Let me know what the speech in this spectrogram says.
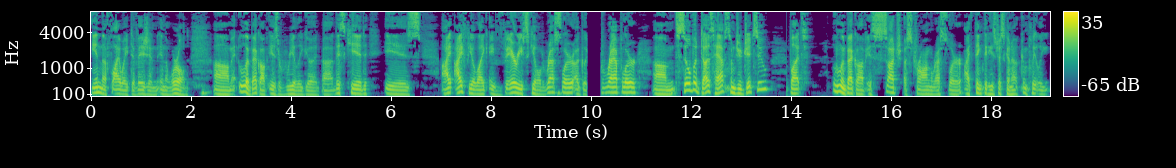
in the flyweight division in the world. Um, and Ulanbekov is really good. Uh, this kid is, I, I feel like a very skilled wrestler, a good grappler. Um, Silva does have some jujitsu, but Ulanbekov is such a strong wrestler. I think that he's just going to completely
